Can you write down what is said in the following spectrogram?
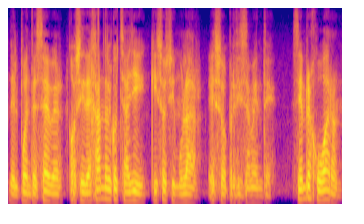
del puente Sever o si dejando el coche allí quiso simular eso precisamente. Siempre jugaron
